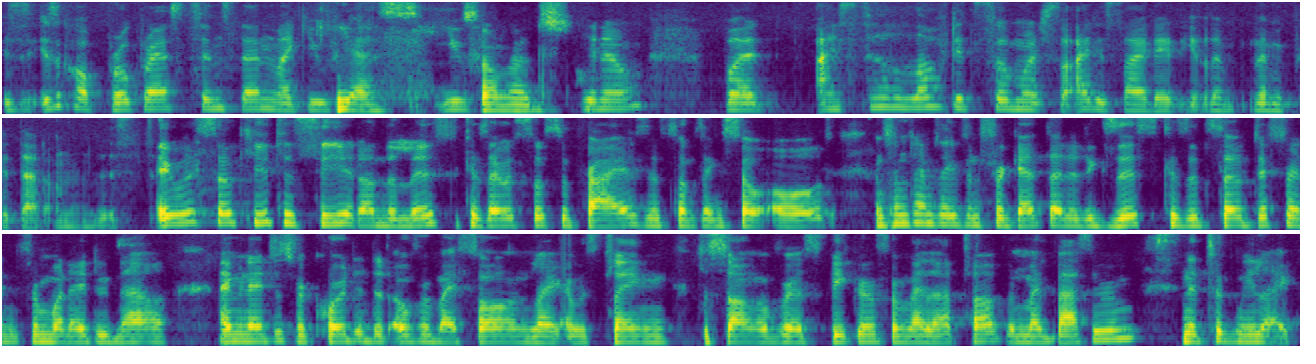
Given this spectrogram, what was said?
is is it called progress since then? Like you've yes, you so much, you know, but I still loved it so much, so I decided yeah, let, let me put that on the list. It was so cute to see it on the list because I was so surprised it's something so old, and sometimes I even forget that it exists because it's so different from what I do now. I mean, I just recorded it over my phone, like I was playing the song over a speaker from my laptop in my bathroom, and it took me like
